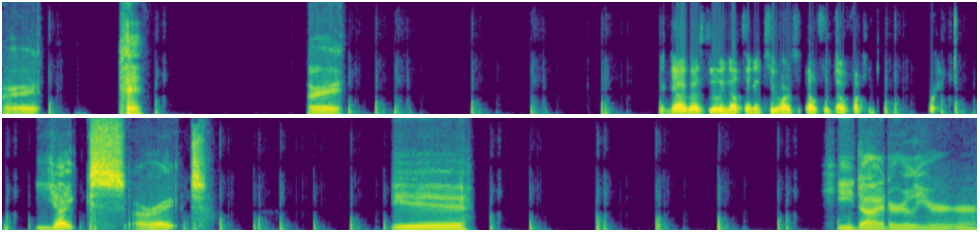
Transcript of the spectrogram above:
Alright. Hey. Alright. The guy who has literally nothing and two hearts of health with no fucking. Yikes. Alright. Yeah. He died earlier.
